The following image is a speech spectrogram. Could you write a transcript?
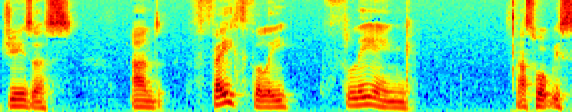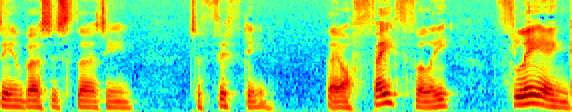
Jesus and faithfully fleeing. That's what we see in verses 13 to 15. They are faithfully fleeing.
